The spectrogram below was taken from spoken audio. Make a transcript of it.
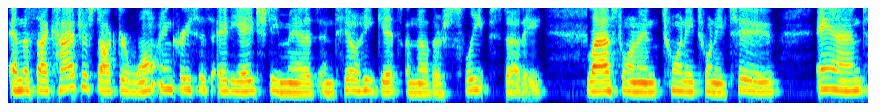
And the psychiatrist doctor won't increase his ADHD meds until he gets another sleep study. Last one in 2022. And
